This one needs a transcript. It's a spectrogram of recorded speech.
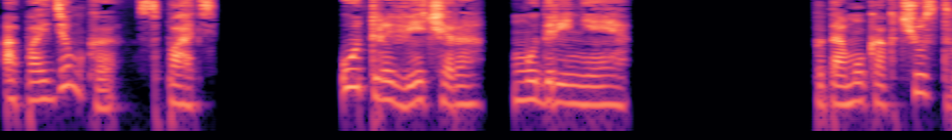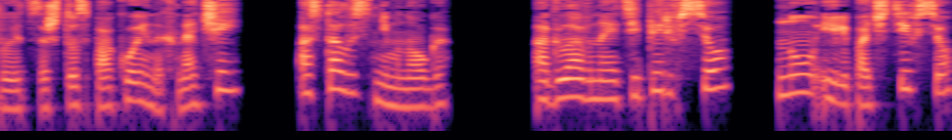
а пойдем-ка спать. Утро вечера мудренее. Потому как чувствуется, что спокойных ночей осталось немного. А главное, теперь все, ну или почти все,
